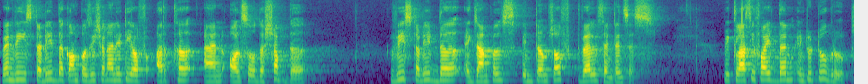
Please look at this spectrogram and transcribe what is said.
When we studied the compositionality of Artha and also the Shabda, we studied the examples in terms of 12 sentences. We classified them into two groups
